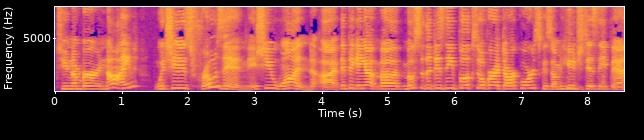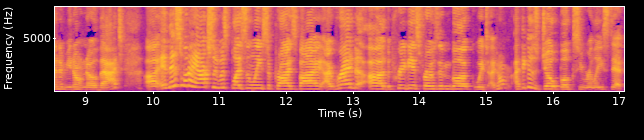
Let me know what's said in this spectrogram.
to number nine, which is Frozen, issue one. Uh, I've been picking up uh, most of the Disney books over at Dark Horse because I'm a huge Disney fan, if you don't know that. Uh, and this one I actually was pleasantly surprised by. I read uh, the previous Frozen book, which I don't, I think it was Joe Books who released it.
